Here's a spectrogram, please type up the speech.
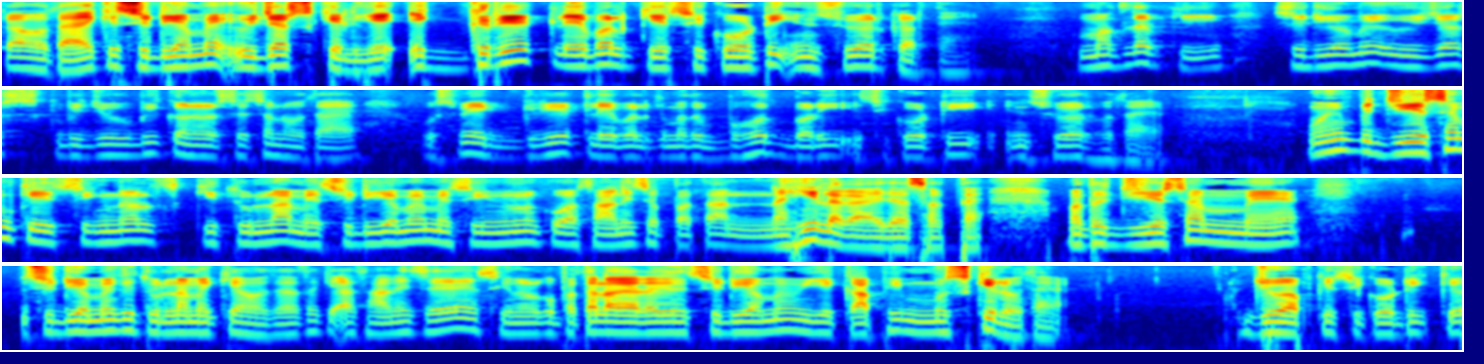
क्या होता है कि सीडीएम में यूज़र्स के लिए एक ग्रेट लेवल के सिक्योरिटी इंश्योर करते हैं। मतलब कि सी में यूज़र्स के जो भी कन्वर्सेशन होता है, उसमें एक ग्रेट लेवल की मतलब बहुत बड़ी सिक्योरिटी इंश्योर होता है। वहीं पर जीएसएम के सिग्नल्स की तुलना में सीडीएमए में सिग्नल को आसानी से पता नहीं लगाया जा सकता है। मतलब जीएसएम में सीडीएमए की तुलना में क्या होता था कि आसानी से सिग्नल को पता लगाया, लेकिन सीडीएमए में ये काफ़ी मुश्किल होता है, जो आपकी सिक्योरिटी के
